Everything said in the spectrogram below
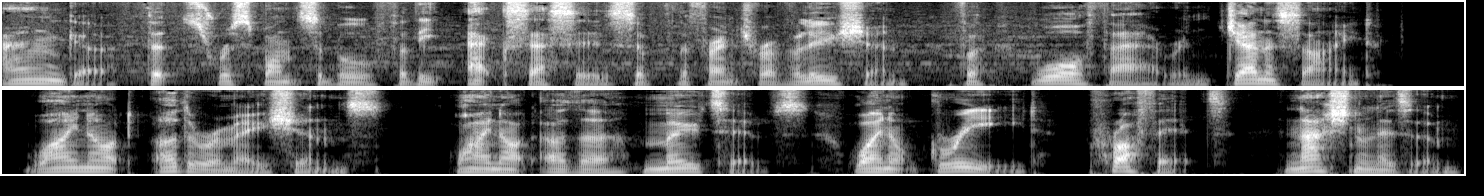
anger that's responsible for the excesses of the French Revolution? For warfare and genocide. Why not other emotions? Why not other motives? Why not greed, profit, nationalism,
